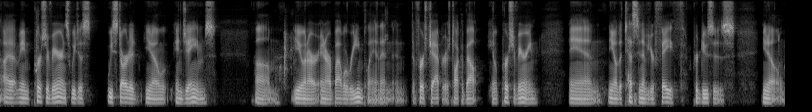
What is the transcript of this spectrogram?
I, I mean, perseverance we just we started, you know, in James, um, you know, in our in our Bible reading plan and, and the first chapter is talk about, you know, persevering and, you know, the testing of your faith produces, you know,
